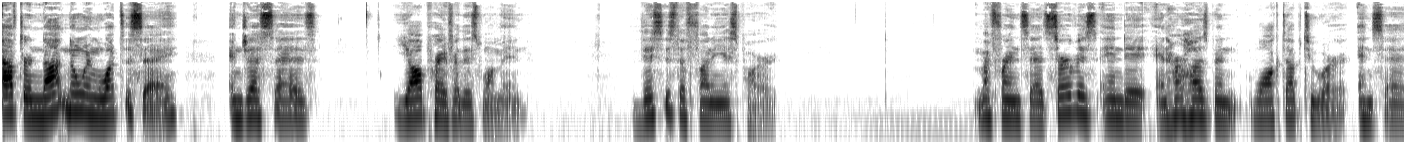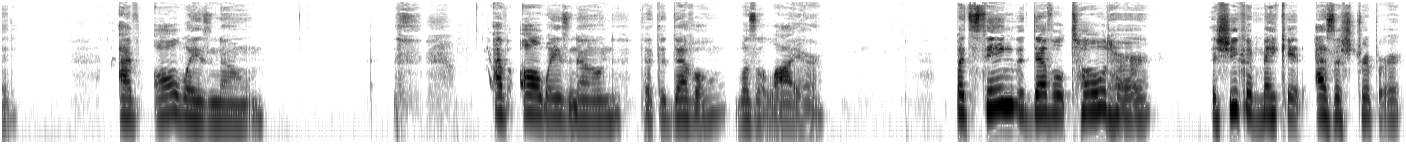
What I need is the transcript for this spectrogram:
after not knowing what to say and just says, Y'all pray for this woman. This is the funniest part. My friend said, service ended, and her husband walked up to her and said, I've always known, I've always known that the devil was a liar. But seeing the devil told her that she could make it as a stripper,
